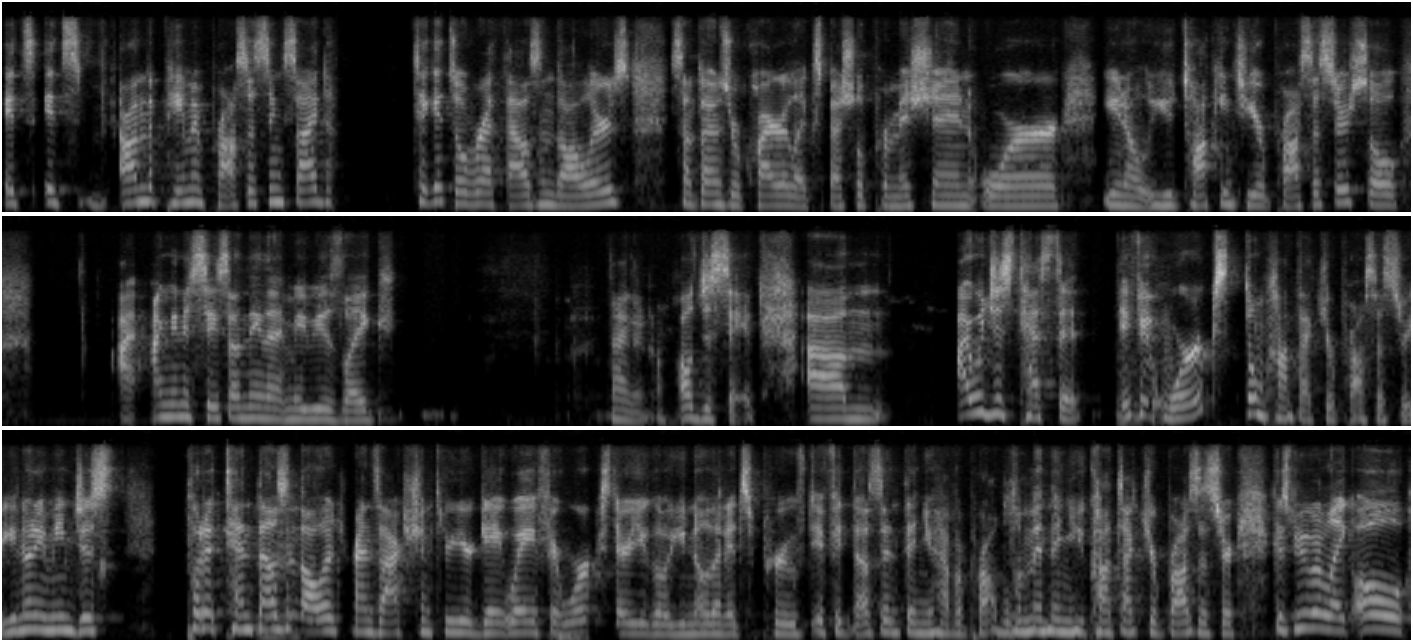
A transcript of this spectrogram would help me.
it's it's on the payment processing side tickets over a thousand dollars sometimes require like special permission or you know you talking to your processor so I, i'm going to say something that maybe is like i don't know i'll just say it um, I would just test it. If it works, don't contact your processor. You know what I mean? Just put a $10,000 mm-hmm. transaction through your gateway. If it works, there you go. You know that it's approved. If it doesn't, then you have a problem and then you contact your processor. Because people are like, oh,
